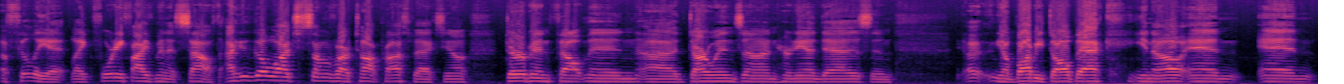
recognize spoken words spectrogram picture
affiliate like 45 minutes south. I could go watch some of our top prospects, you know, Durbin, Feltman, uh, Darwinzon, Hernandez, and uh, you know Bobby Dalbec, you know, and and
